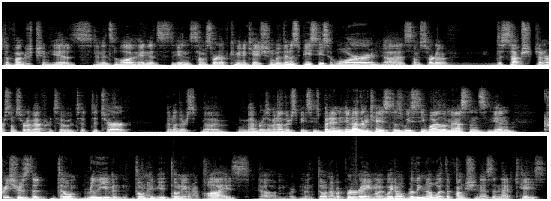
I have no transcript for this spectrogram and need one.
the function is, and it's all and it's in some sort of communication within a species or uh, some sort of deception or some sort of effort to to deter another uh, members of another species. But in, in other cases, we see bioluminescence in creatures that don't really even don't have don't even have eyes um, or don't have a brain. We don't really know what the function is in that case.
